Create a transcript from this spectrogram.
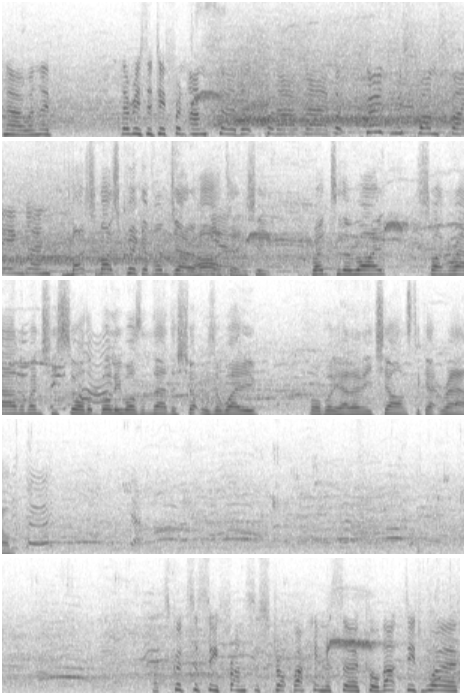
No, and they've there is a different answer that's put out there, but good response by England. Much, much quicker from Jo Harten. Yeah. She went to the right, swung round, and when she saw that Bulley wasn't there, the shot was away before Bulley had any chance to get round. It's good to see Francis drop back in the circle. That did work,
